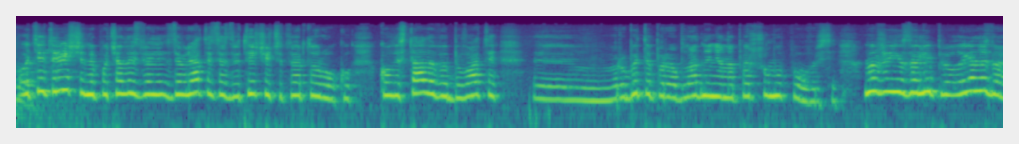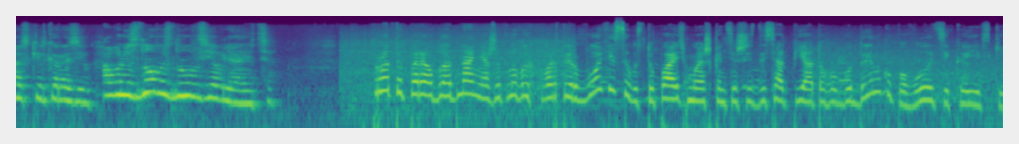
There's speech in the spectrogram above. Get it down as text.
Оці тріщини почали з'являтися з 2004 року, коли стали вибивати, е, робити переобладнання на першому поверсі. Ми вже їх заліплювали, я не знаю скільки разів, а вони знову і знову з'являються. Проти переобладнання житлових квартир в офіси виступають мешканці 65-го будинку по вулиці Київській.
